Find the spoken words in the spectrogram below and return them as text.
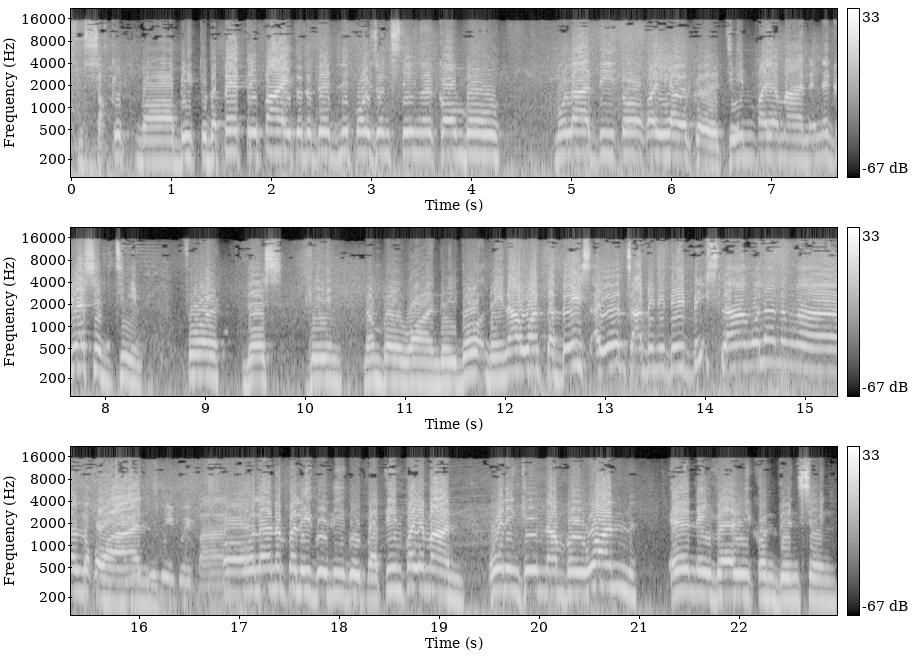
sakit Bobby to the petrify to the deadly poison stinger combo mula dito kay Helker team Payaman an aggressive team for this game number one they do they now want the base ayun sabi ni Dave base lang wala nang ah, lokohan Uy, pa. Oh, wala nang paligoy-ligoy pa. Team Payaman winning game number one in a very convincing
